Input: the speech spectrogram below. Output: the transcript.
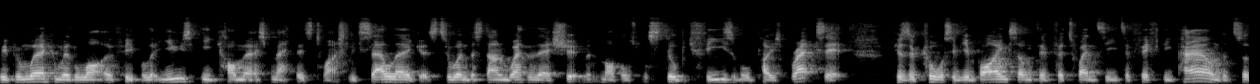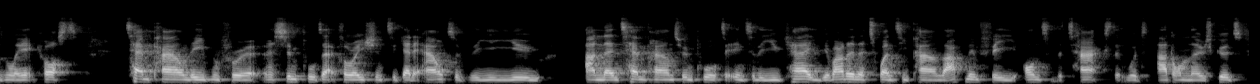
we've been working with a lot of people that use e-commerce methods to actually sell their goods to understand whether their shipment models will still be feasible post Brexit. Because of course, if you're buying something for 20 to 50 pound and suddenly it costs 10 pound even for a, a simple declaration to get it out of the EU and then 10 pounds to import it into the UK, you're adding a 20 pound admin fee onto the tax that would add on those goods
